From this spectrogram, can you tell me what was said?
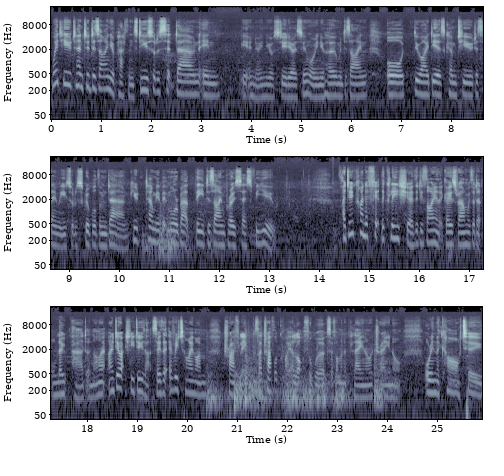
Where do you tend to design your patterns? Do you sort of sit down in you know, in your studio, I assume, or in your home and design, or do ideas come to you just where you sort of scribble them down? Can you tell me a bit more about the design process for you? I do kind of fit the cliche, of the designer that goes around with a little notepad, and I, I do actually do that so that every time I'm travelling, because I travel quite a lot for work, so if I'm on a plane or a train or, or in the car too,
